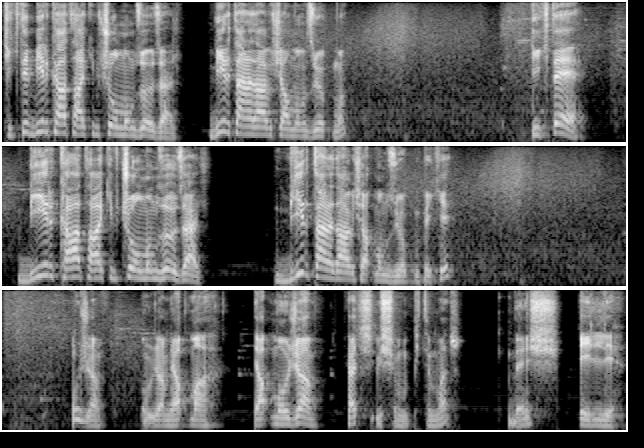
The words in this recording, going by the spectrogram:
Kick'te 1K takipçi olmamıza özel. Bir tane daha bir şey almamız yok mu? Kick'te 1K takipçi olmamıza özel. Bir tane daha bir şey atmamız yok mu peki? Hocam. Hocam yapma. Yapma hocam. Kaç işim pitim var? 5. 50.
